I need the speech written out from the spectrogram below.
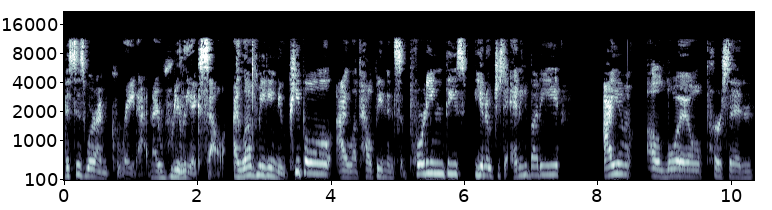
this is where I'm great at and I really excel. I love meeting new people. I love helping and supporting these, you know, just anybody. I am a loyal person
